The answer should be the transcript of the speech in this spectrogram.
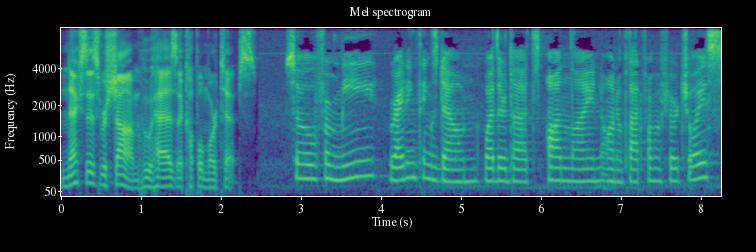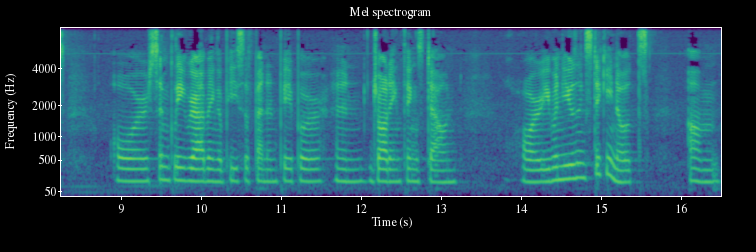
Next is Rasham, who has a couple more tips. So, for me, writing things down, whether that's online on a platform of your choice or simply grabbing a piece of pen and paper and jotting things down, or even using sticky notes. Um,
